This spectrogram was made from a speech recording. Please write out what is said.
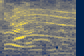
Sorry,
